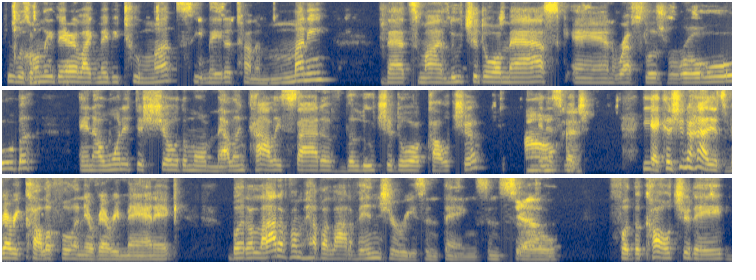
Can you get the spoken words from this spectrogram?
He was Oh. only there like maybe two months. He made a ton of money. That's my luchador mask and wrestler's robe. And I wanted to show the more melancholy side of the luchador culture. Oh, And it's okay. much, yeah, because you know how it's very colorful and they're very manic, but a lot of them have a lot of injuries and things. And so for the culture, they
